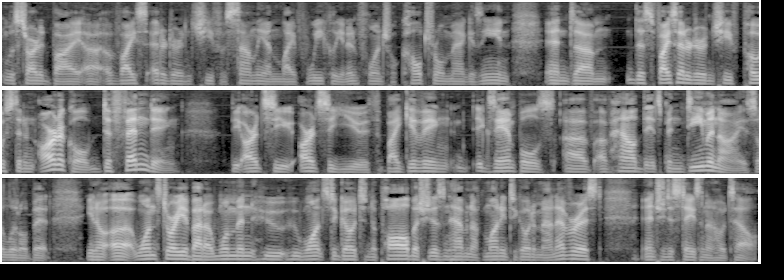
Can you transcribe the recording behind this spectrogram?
was started by uh, a vice editor in chief of Sanlian Life Weekly, an influential cultural magazine, and um, this vice editor in chief posted an article defending the artsy artsy youth by giving examples of, of how it's been demonized a little bit. You know, uh, one story about a woman who who wants to go to Nepal, but she doesn't have enough money to go to Mount Everest, and she just stays in a hotel.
